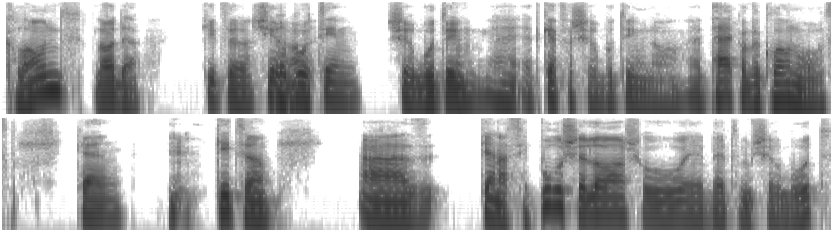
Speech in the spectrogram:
קלונס? לא יודע. קיצר, שרבוטים. שרבוטים, אה, התקף השרבוטים, לא, Attack of the Clone Wars. כן. קיצר, אז כן, הסיפור שלו שהוא uh, בעצם שרבוט,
